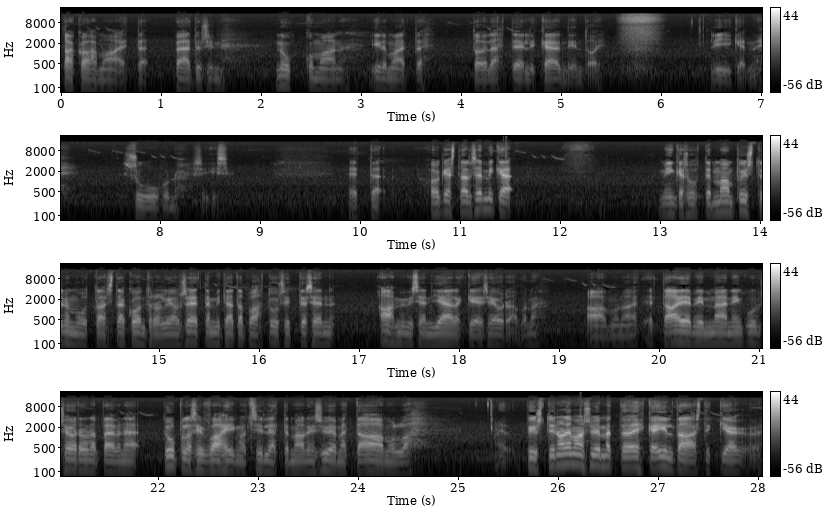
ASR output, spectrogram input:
takaamaan, että päätyisin nukkumaan ilman, että toi lähtee käyntiin toi liikenne suuhun siis. Että oikeastaan se, mikä, minkä suhteen mä oon pystynyt muuttamaan sitä kontrollia, on se, että mitä tapahtuu sitten sen ahmimisen jälkeen seuraavana aamuna. Että aiemmin mä niin kuin seuraavana päivänä tuplasin vahingot sille, että mä olin syömättä aamulla. Pystyin olemaan syömättä ehkä ilta astikin ja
